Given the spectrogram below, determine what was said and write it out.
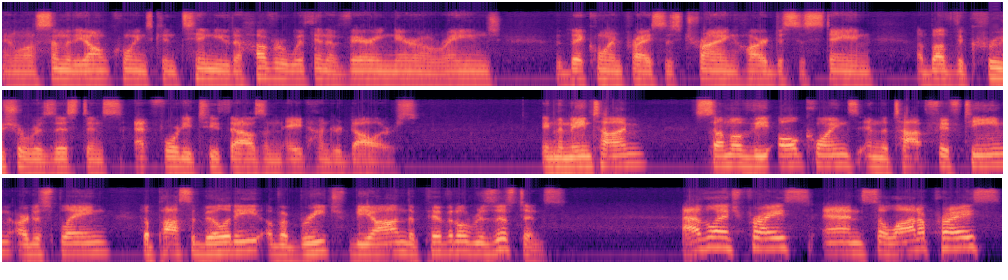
And while some of the altcoins continue to hover within a very narrow range, the Bitcoin price is trying hard to sustain above the crucial resistance at $42,800. In the meantime, some of the altcoins in the top 15 are displaying the possibility of a breach beyond the pivotal resistance. Avalanche price and Solana price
